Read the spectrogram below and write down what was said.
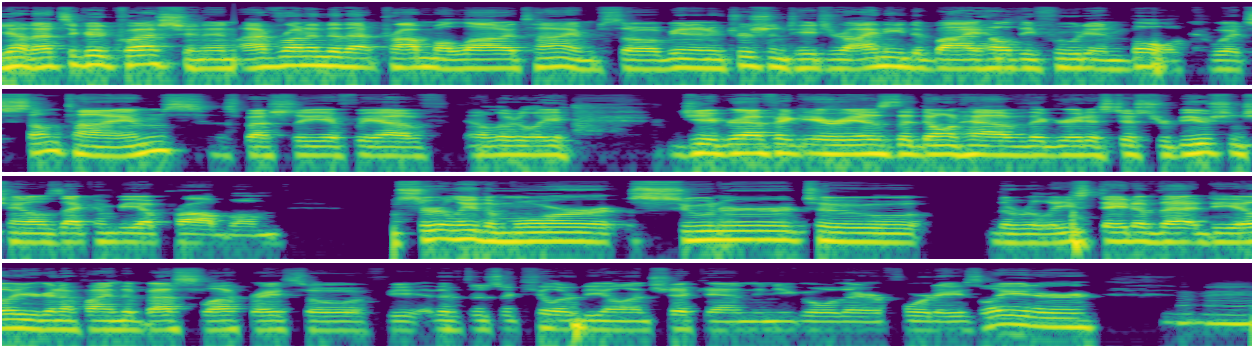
Yeah, that's a good question. And I've run into that problem a lot of times. So, being a nutrition teacher, I need to buy healthy food in bulk, which sometimes, especially if we have you know, literally geographic areas that don't have the greatest distribution channels, that can be a problem certainly the more sooner to the release date of that deal, you're going to find the best luck, right? So if, you, if there's a killer deal on chicken and you go there four days later, mm-hmm.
